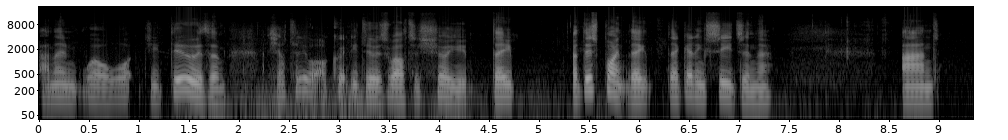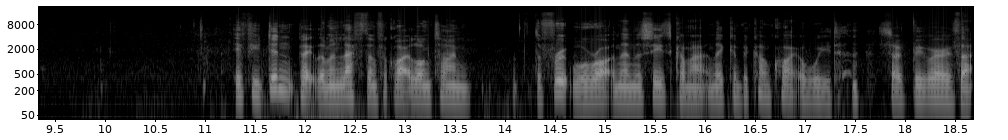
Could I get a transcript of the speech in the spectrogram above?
and then well, what do you do with them? Actually, I'll tell you what I'll quickly do as well to show you. They, at this point, they they're getting seeds in there, and if you didn't pick them and left them for quite a long time, the fruit will rot and then the seeds come out and they can become quite a weed. so beware of that.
